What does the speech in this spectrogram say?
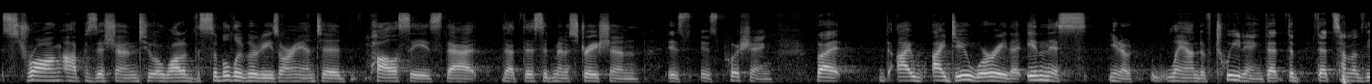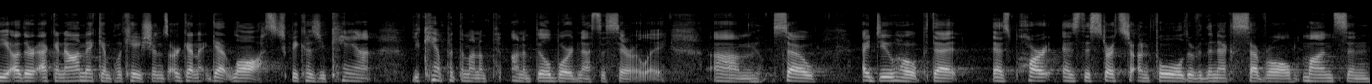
strong opposition to a lot of the civil liberties-oriented policies that that this administration is is pushing. But I I do worry that in this you know, land of tweeting, that the, that some of the other economic implications are going to get lost because you can't, you can't put them on a, on a billboard necessarily. Um, So I do hope that as part, as this starts to unfold over the next several months, and,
